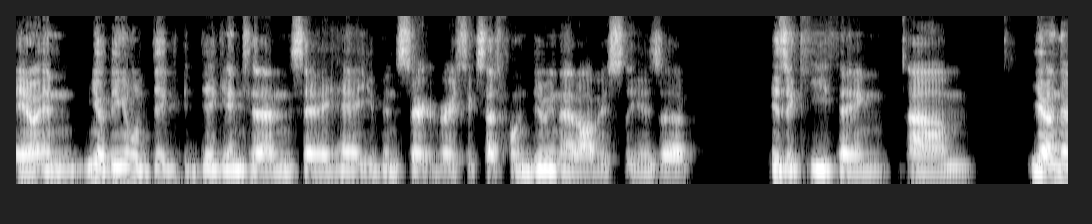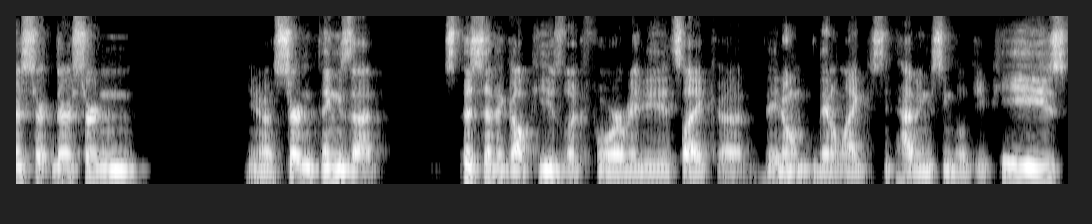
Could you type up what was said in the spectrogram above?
you know, and you know, being able to dig dig into that and say, hey, you've been very successful in doing that. Obviously, is a is a key thing. Um, yeah, and there's there are certain you know certain things that specific LPs look for. Maybe it's like uh, they don't they don't like having single GPs,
